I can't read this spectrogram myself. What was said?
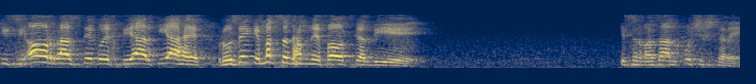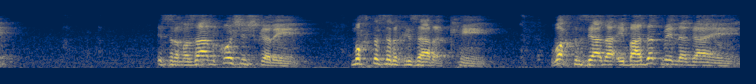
کسی اور راستے کو اختیار کیا ہے۔ روزے کے مقصد ہم نے فوت کر دیے۔ اس رمضان کوشش کریں۔ اس رمضان کوشش کریں۔ مختصر غذا رکھیں۔ وقت زیادہ عبادت میں لگائیں،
